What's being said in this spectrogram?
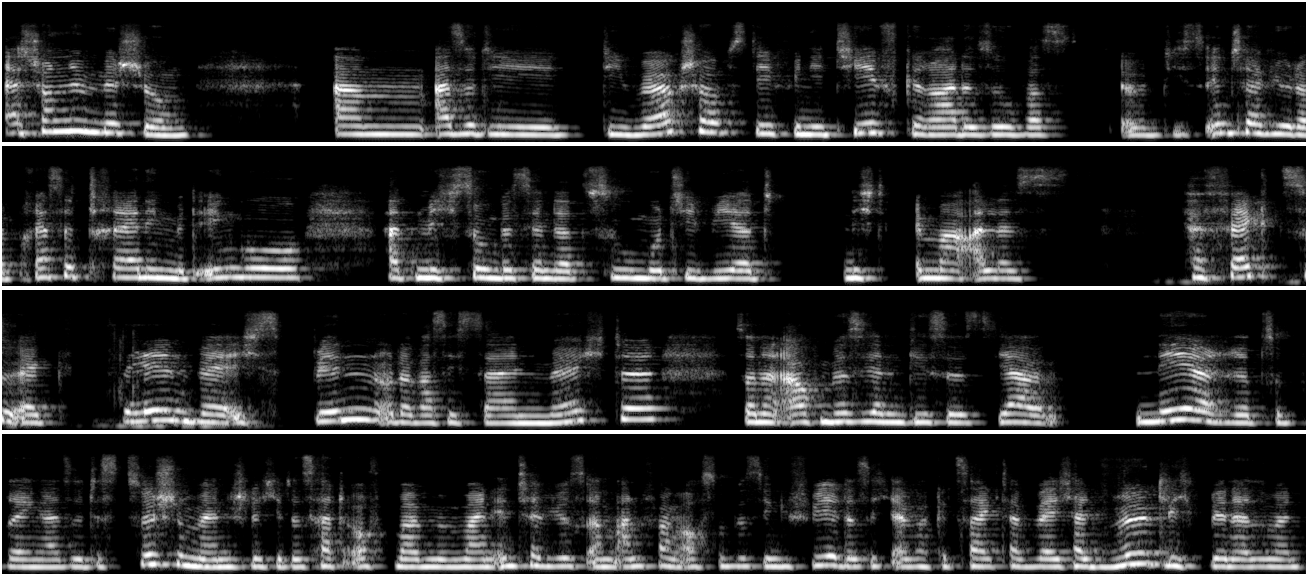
Es ist schon eine Mischung. Ähm, also die, die Workshops definitiv, gerade so was äh, dieses Interview oder Pressetraining mit Ingo hat mich so ein bisschen dazu motiviert, nicht immer alles perfekt zu erzählen, wer ich bin oder was ich sein möchte, sondern auch ein bisschen dieses, ja, Nähere zu bringen, also das Zwischenmenschliche. Das hat oft mal mit meinen Interviews am Anfang auch so ein bisschen gefehlt, dass ich einfach gezeigt habe, wer ich halt wirklich bin. Also mein,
